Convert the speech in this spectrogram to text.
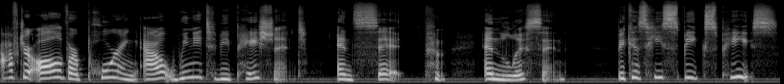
after all of our pouring out, we need to be patient and sit and listen because He speaks peace.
